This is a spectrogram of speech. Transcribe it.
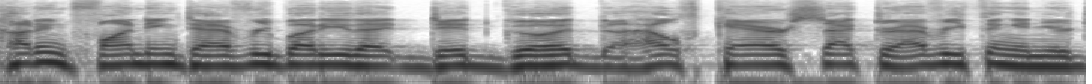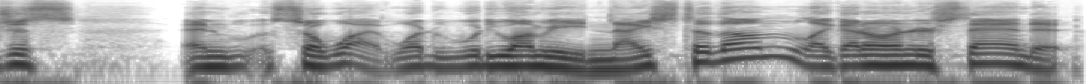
cutting funding to everybody that did good, the healthcare sector, everything, and you're just." And so what? What would you want me to be nice to them? Like I don't understand it.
